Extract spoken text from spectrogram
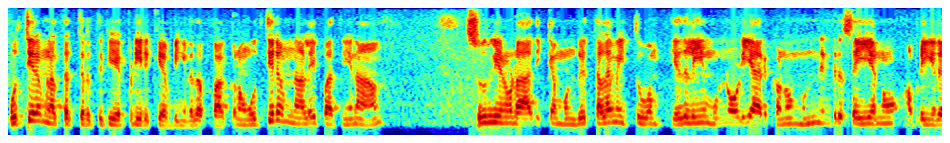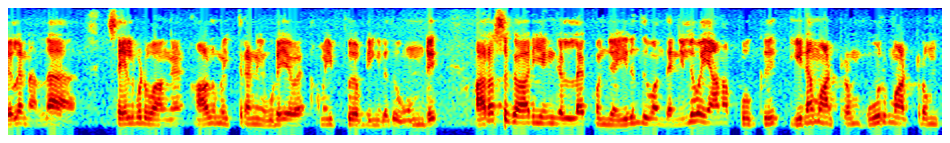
உத்திரம் நட்சத்திரத்துக்கு எப்படி இருக்கு அப்படிங்கிறத பார்க்குறோம் உத்திரம்னாலே பார்த்தீங்கன்னா சூரியனோட ஆதிக்கம் உண்டு. தலைமைத்துவம் எதுலேயும் முன்னோடியா இருக்கணும் முன்னின்று செய்யணும் அப்படிங்கிறதுல நல்லா செயல்படுவாங்க. ஆளுமை திறன் உடைய அமைப்பு அப்படிங்கிறது உண்டு. அரசு காரியங்கள்ல கொஞ்சம் இருந்து வந்த நிலுவையான போக்கு இடமாற்றம் ஊர் மாற்றம்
